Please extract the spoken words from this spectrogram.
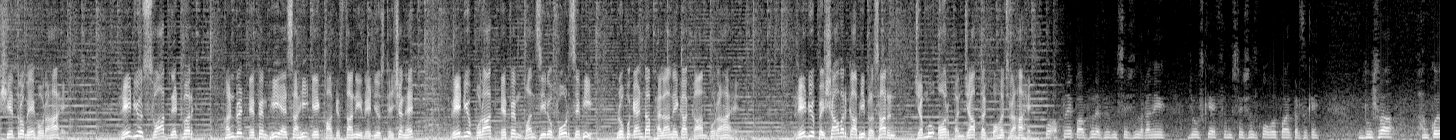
क्षेत्रों में हो रहा है। रेडियो स्वाद नेटवर्क 100 एफएम भी ऐसा ही एक पाकिस्तानी रेडियो स्टेशन है। रेडियो बुराक एफएम 104 से भी प्रोपोगंडा फैलाने का काम हो रहा है। रेडियो पेशावर का भी प्रसारण जम्मू और पंजाब तक पहुँच रहा है। वो अपने पावरफुल एफएम स्टेशन लगाने, जो उसके एफ़ स्टेशन को ओवर पार कर सकें। दूसरा, हमको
